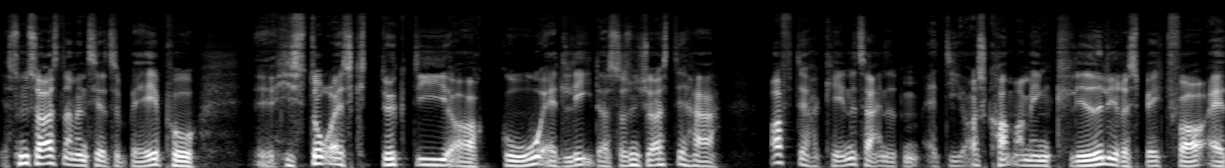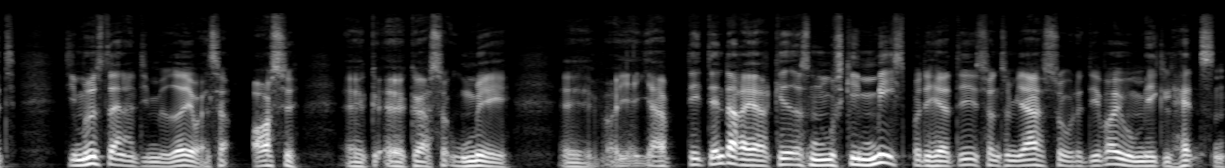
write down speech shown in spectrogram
Jeg synes også, når man ser tilbage på øh, historisk dygtige og gode atleter, så synes jeg også, det har ofte har kendetegnet dem, at de også kommer med en klædelig respekt for, at de modstandere, de møder jo altså også øh, øh gør sig umage. Øh, og jeg, jeg, det, den, der reagerede sådan måske mest på det her, det er sådan som jeg så det, det var jo Mikkel Hansen.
